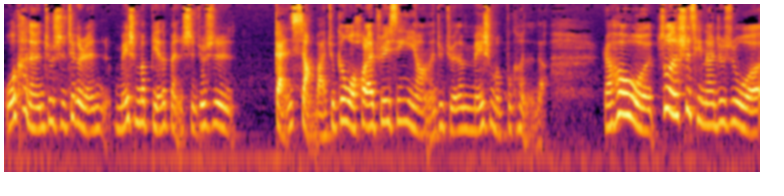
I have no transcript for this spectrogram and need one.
我可能就是这个人没什么别的本事，就是敢想吧，就跟我后来追星一样的，就觉得没什么不可能的。然后我做的事情呢，就是我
